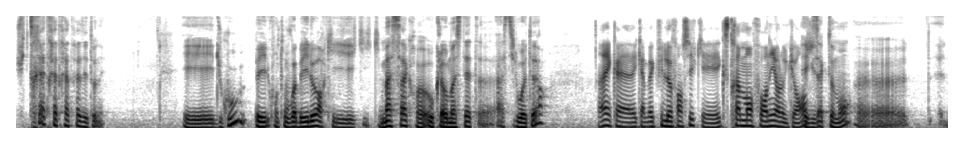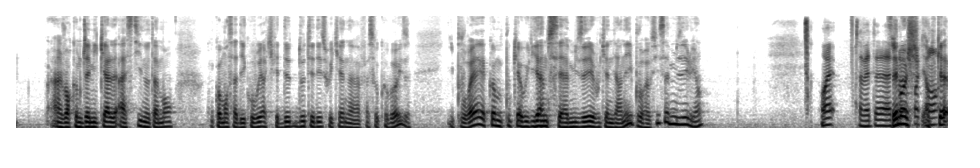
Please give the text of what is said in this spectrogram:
je suis très, très, très, très étonné. Et du coup, quand on voit Baylor qui, qui, massacre Oklahoma State à Stillwater. avec, un backfield offensif qui est extrêmement fourni en l'occurrence. Exactement. un joueur comme Jamichael Asti notamment, qu'on commence à découvrir, qui fait deux, TD ce week-end face aux Cowboys. Il pourrait, comme Puka Williams s'est amusé le week-end dernier, il pourrait aussi s'amuser lui. Hein. Ouais, ça va être. Euh, c'est moche. En, tout cas,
